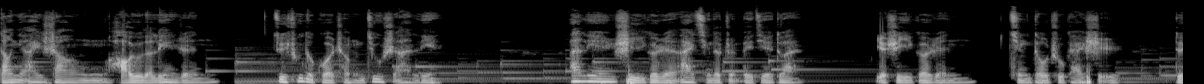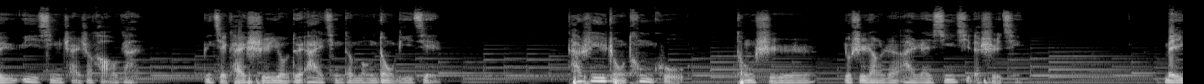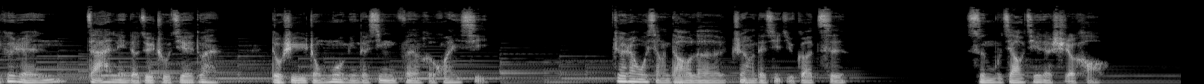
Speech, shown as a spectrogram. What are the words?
当你爱上好友的恋人，最初的过程就是暗恋。暗恋是一个人爱情的准备阶段，也是一个人情窦初开时对于异性产生好感。并且开始有对爱情的懵懂理解。它是一种痛苦，同时又是让人黯然欣喜的事情。每一个人在暗恋的最初阶段，都是一种莫名的兴奋和欢喜。这让我想到了这样的几句歌词：四目交接的时候，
